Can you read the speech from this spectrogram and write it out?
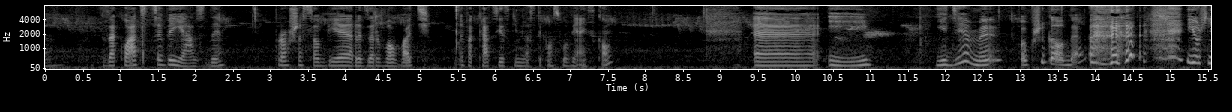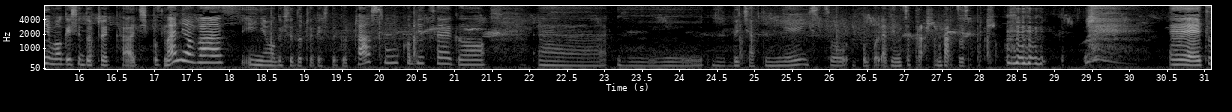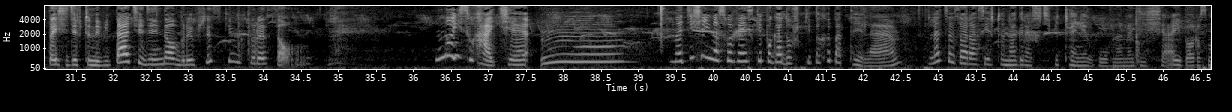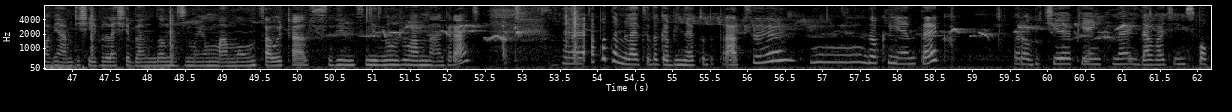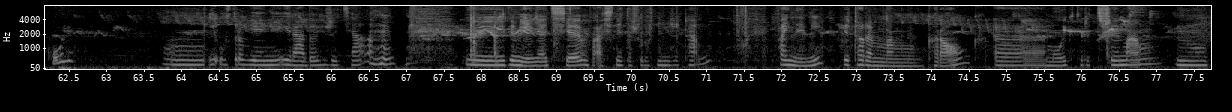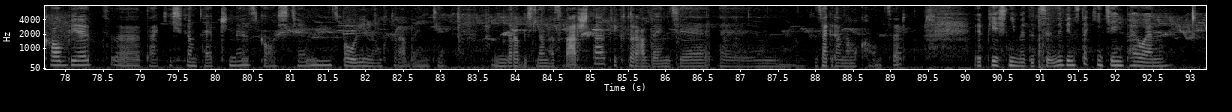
w zakładce wyjazdy proszę sobie rezerwować wakacje z gimnastyką słowiańską. E, I jedziemy po przygodę. Już nie mogę się doczekać poznania Was i nie mogę się doczekać tego czasu kobiecego e, i, i bycia w tym miejscu i w ogóle, więc zapraszam, bardzo zapraszam. E, tutaj się dziewczyny witacie, dzień dobry wszystkim, które są. No i słuchajcie, mm, na dzisiaj na słowiańskie pogaduszki to chyba tyle. Lecę zaraz jeszcze nagrać ćwiczenie główne na dzisiaj, bo rozmawiałam dzisiaj w lesie, będąc z moją mamą cały czas, więc nie zdążyłam nagrać. E, A potem lecę do gabinetu, do pracy, mm, do klientek, robić je piękne i dawać im spokój mm, i uzdrowienie i radość życia i wymieniać się właśnie też różnymi rzeczami fajnymi. Wieczorem mam krąg e, mój, który trzymam mm, kobiet, e, taki świąteczny z gościem, z Pauliną, która będzie robić dla nas warsztat i która będzie zagra nam koncert e, pieśni medycyny, więc taki dzień pełen,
